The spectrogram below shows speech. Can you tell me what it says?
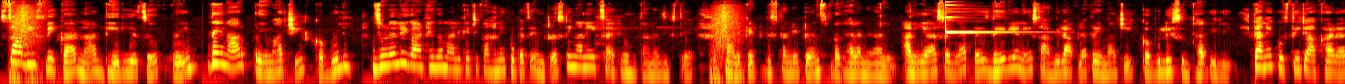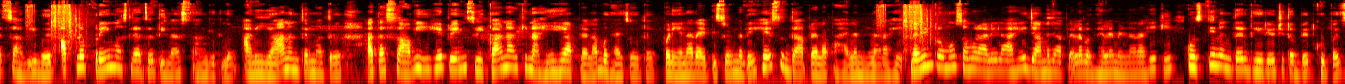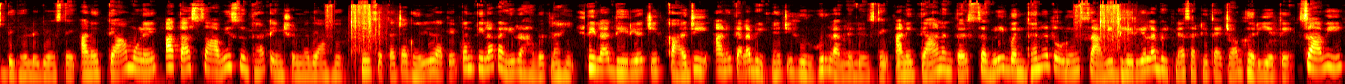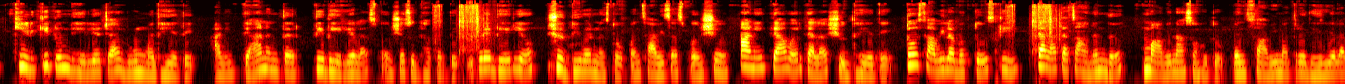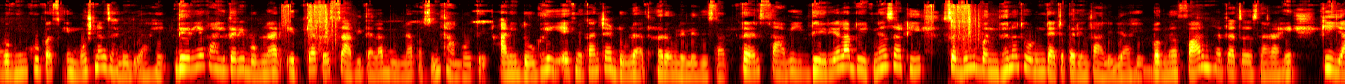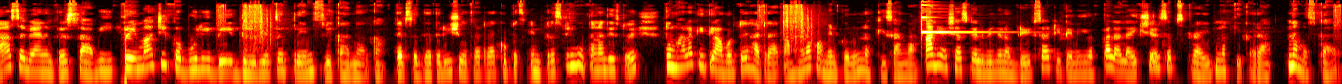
सावी स्वीकारणार धैर्यचं प्रेम देणार प्रेमाची कबुली. जुळली गाठे ग मालिकेची कहाणी खूपच इंटरेस्टिंग आणि एक्साइटिंग होताना दिसते. मालिकेत ट्विस्ट आणि टर्न्स बघायला मिळाले आणि या सगळ्यातच धैर्यने सावीला आपल्या प्रेमाची कबुली सुद्धा दिली. त्याने कुस्तीच्या आखाड्यात सावीवर आपलं प्रेम असल्याचं तिला सांगितलं आणि यानंतर मात्र आता सावी हे प्रेम स्वीकारणार की नाही हे आपल्याला बघायचं होतं. पण येणाऱ्या एपिसोडमध्ये हे सुद्धा आपल्याला पाहायला मिळणार आहे. नवीन प्रोमो समोर आलेला आहे ज्या ज्यामध्ये आपल्याला बघायला मिळणार आहे की कुस्तीनंतर धैर्यची तब्येत खूपच बिघडलेली असते आणि त्यामुळे आता सावी सुद्धा टेन्शनमध्ये आहे. ती स्वतःच्या घरी जाते पण तिला काही राहवत नाही. तिला धैर्यची काळजी आणि त्याला भेटण्याची हुरहुर लागलेली असते आणि त्यानंतर सगळी बंधनं तोडून सावी धैर्यला भेटण्यासाठी त्याच्या घरी येते. सावी खिडकीतून धैर्यच्या रूममध्ये येते. आणि त्यानंतर ती धैर्यला स्पर्श सुद्धा करते. इकडे धैर्य शुद्धीवर नसतो पण सावीचा स्पर्श आणि त्यावर त्याला शुद्ध येते. तो सावीला बघतोस की त्याला त्याचा आनंद मावेनासा होतो. पण सावी मात्र धैर्यला बघून खूपच इमोशनल झालेली आहे. धैर्य काहीतरी बोलणार इतक्यातच सावी त्याला बोलण्यापासून थांबवते. आणि दोघही एकमेकांच्या डोळ्यात हरवलेले दिसतात. तर सावी धैर्यला भेटण्यासाठी सगळी बंधनं तोडून त्याच्यापर्यंत आलेली आहे. बघणं फार महत्वाचं असणार आहे की या सगळ्यानंतर सावी प्रेमाची कबुली दे धैर्यचं प्रेम स्वीकारणार का? तर सध्या तरी शोचा ट्रॅक खूपच इंटरेस्टिंग होताना दिसतोय. तुम्हाला किती आवडतोय हा ट्रॅक आम्हाला कॉमेंट करून नक्की सांगा. आणि अशाच टेलिव्हिजन अपडेटसाठी टेलिगप्पाला लाईक शेअर सबस्क्राईब नक्की करा. नमस्कार.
